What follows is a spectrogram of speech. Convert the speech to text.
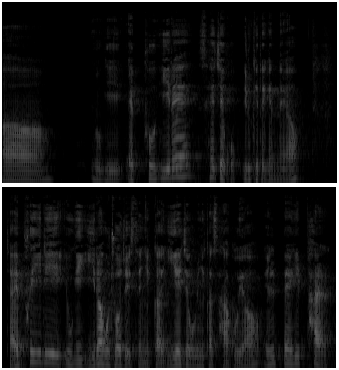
어, 여기 f1의 세제곱 이렇게 되겠네요. 자, f1이 여기 2라고 주어져 있으니까 2의 제곱이니까 4고요. 1 빼기 8.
